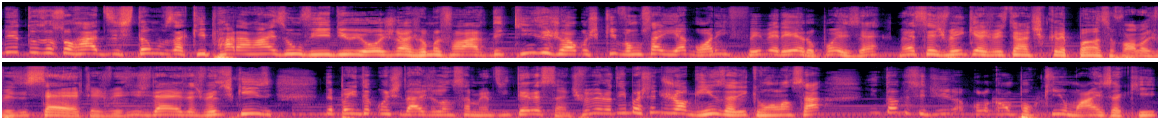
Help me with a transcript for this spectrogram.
bonitos, eu sou Hades, estamos aqui para mais um vídeo e hoje nós vamos falar de 15 jogos que vão sair agora em fevereiro, pois é, né, vocês veem que às vezes tem uma discrepância, eu falo às vezes 7, às vezes 10, às vezes 15, depende da quantidade de lançamentos interessantes. Fevereiro tem bastante joguinhos ali que vão lançar, então decidi colocar um pouquinho mais aqui,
